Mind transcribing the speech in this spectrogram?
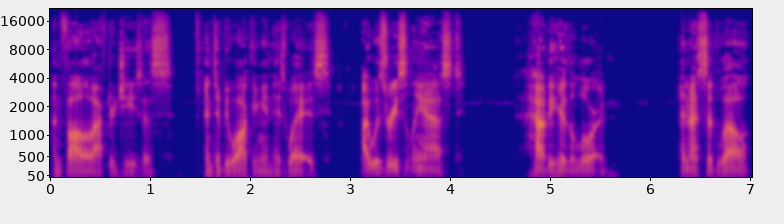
and follow after Jesus, and to be walking in his ways. I was recently asked how to hear the Lord. And I said, well,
